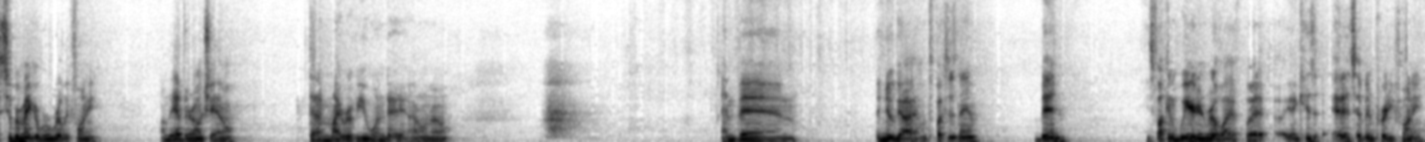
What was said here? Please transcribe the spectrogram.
Super Mega were really funny. Um, they have their own channel that I might review one day. I don't know. And then the new guy, what the fuck's his name? Ben. He's fucking weird in real life, but like his edits have been pretty funny.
